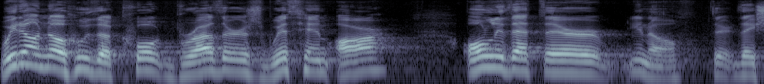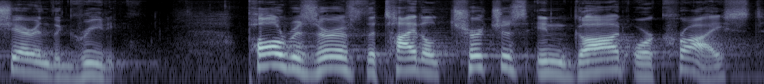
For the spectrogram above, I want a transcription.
We don't know who the quote brothers with him are, only that they're, you know, they're, they share in the greeting. Paul reserves the title churches in God or Christ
